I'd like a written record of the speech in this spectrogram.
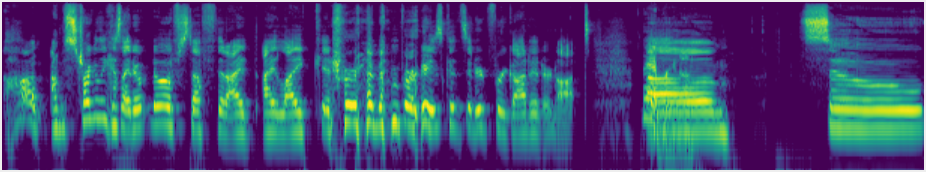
um, I'm struggling because I don't know if stuff that I I like and remember is considered forgotten or not. Yeah, bring it on. um, so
